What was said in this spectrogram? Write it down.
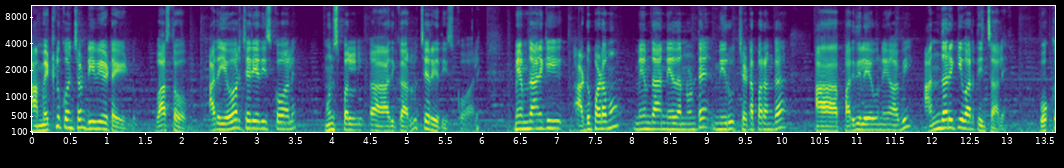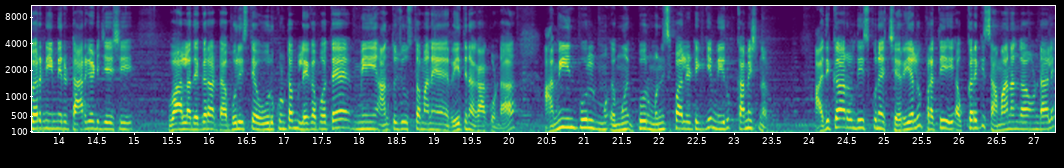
ఆ మెట్లు కొంచెం డీవియేట్ అయ్యిండు వాస్తవం. అది ఎవరు చర్య తీసుకోవాలి? మున్సిపల్ అధికారులు చర్య తీసుకోవాలి. మేము దానికి అడ్డుపడము మేము దాన్ని ఏదన్నా ఉంటే మీరు చట్టపరంగా ఆ పరిధి లేవునే అవి అందరికీ వర్తించాలి. ఒక్కరిని మీరు టార్గెట్ చేసి వాళ్ళ దగ్గర డబ్బులు ఇస్తే ఊరుకుంటాం లేకపోతే మీ అంతు చూస్తామనే రీతిన కాకుండా అమీన్పూర్ పూర్ మున్సిపాలిటీకి మీరు కమిషనర్. అధికారులు తీసుకునే చర్యలు ప్రతి ఒక్కరికి సమానంగా ఉండాలి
